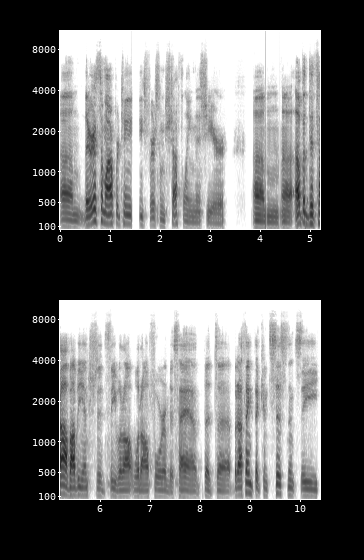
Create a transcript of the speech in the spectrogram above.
um, there is some opportunities for some shuffling this year. Um, uh, up at the top, I'll be interested to see what all what all four of us have, but uh, but I think the consistency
